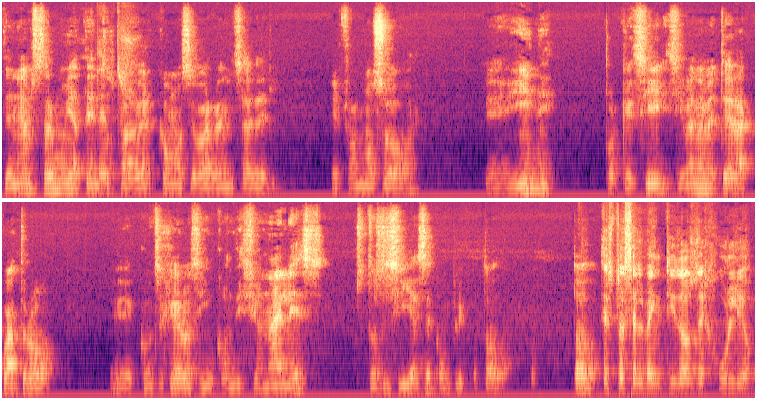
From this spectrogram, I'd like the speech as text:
teníamos que estar muy atentos, para ver cómo se va a organizar el, famoso eh, INE, porque si, si van a meter a cuatro eh, consejeros incondicionales, pues entonces sí ya se complicó todo, todo. Esto es el 22 de julio,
